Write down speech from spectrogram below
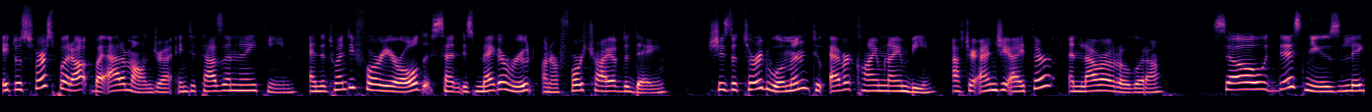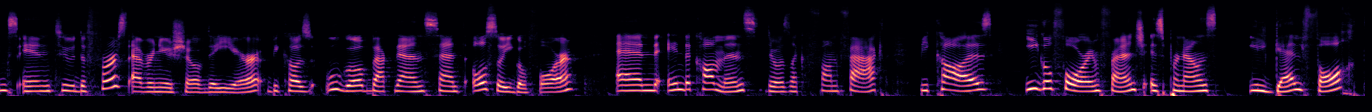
It was first put up by Adam Ondra in 2018, and the 24 year old sent this mega route on her fourth try of the day. She's the third woman to ever climb 9B, after Angie Eiter and Laura Rogora. So, this news links into the first ever news show of the year because Ugo back then sent also Eagle 4. And in the comments, there was like a fun fact because Eagle 4 in French is pronounced Il gueule fort.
